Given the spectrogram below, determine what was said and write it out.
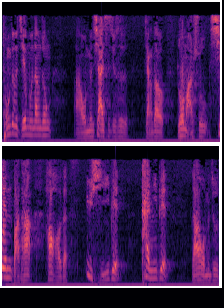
从这个节目当中啊，我们下一次就是讲到罗马书，先把它好好的预习一遍，看一遍，然后我们就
